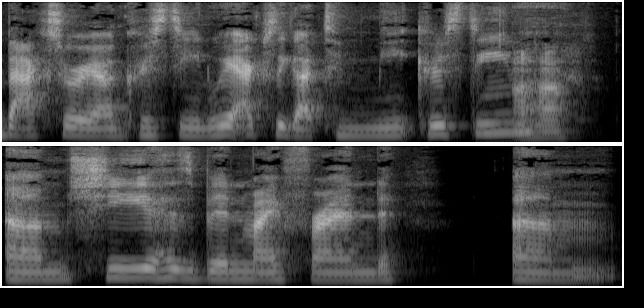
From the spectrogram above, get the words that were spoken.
backstory on Christine. We actually got to meet Christine. Uh huh. Um, she has been my friend um,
